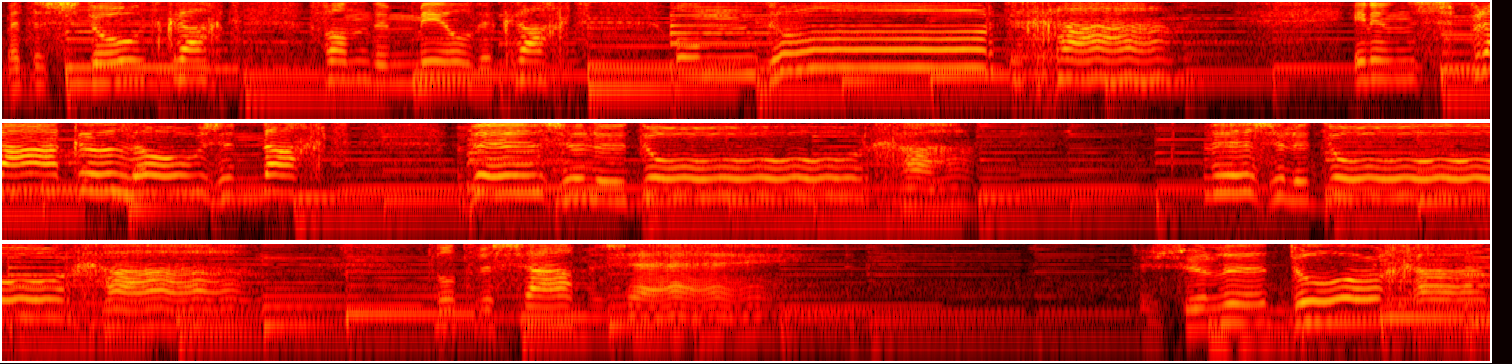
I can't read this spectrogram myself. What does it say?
met de stootkracht van de milde kracht om door te gaan in een sprakeloze nacht. We zullen doorgaan, we zullen doorgaan tot we samen zijn. We zullen doorgaan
